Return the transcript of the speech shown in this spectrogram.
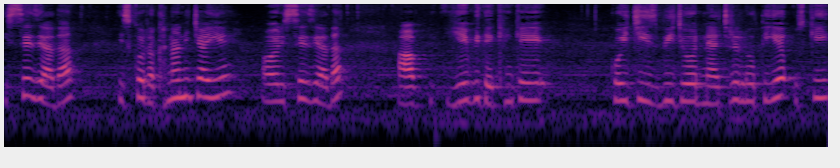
इससे ज़्यादा इसको रखना नहीं चाहिए, और इससे ज़्यादा आप ये भी देखें कि कोई चीज़ भी जो नेचुरल होती है, उसकी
